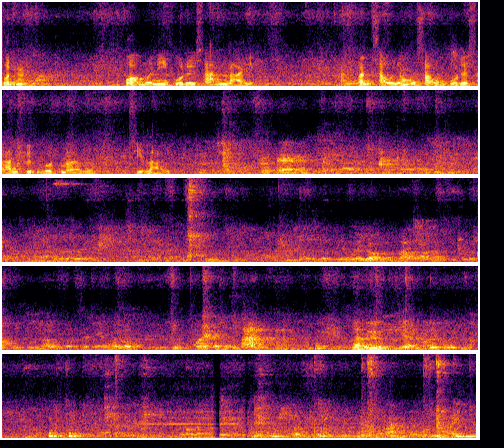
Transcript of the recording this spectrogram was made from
คนพ่อมือนีผู้โดยสารหลายขันวันเสาร์ยังมือเสาร์ผู้โดยสารขึ้นรถมาสี่หลาย กาแฟนะอย่างไรยอดเราพาว่าคุณเราแสดงว่าเราสุกมาแต่ยังท่านเพื่อลืมเขียนด้วยวันศุกร์วันไม่ ดี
